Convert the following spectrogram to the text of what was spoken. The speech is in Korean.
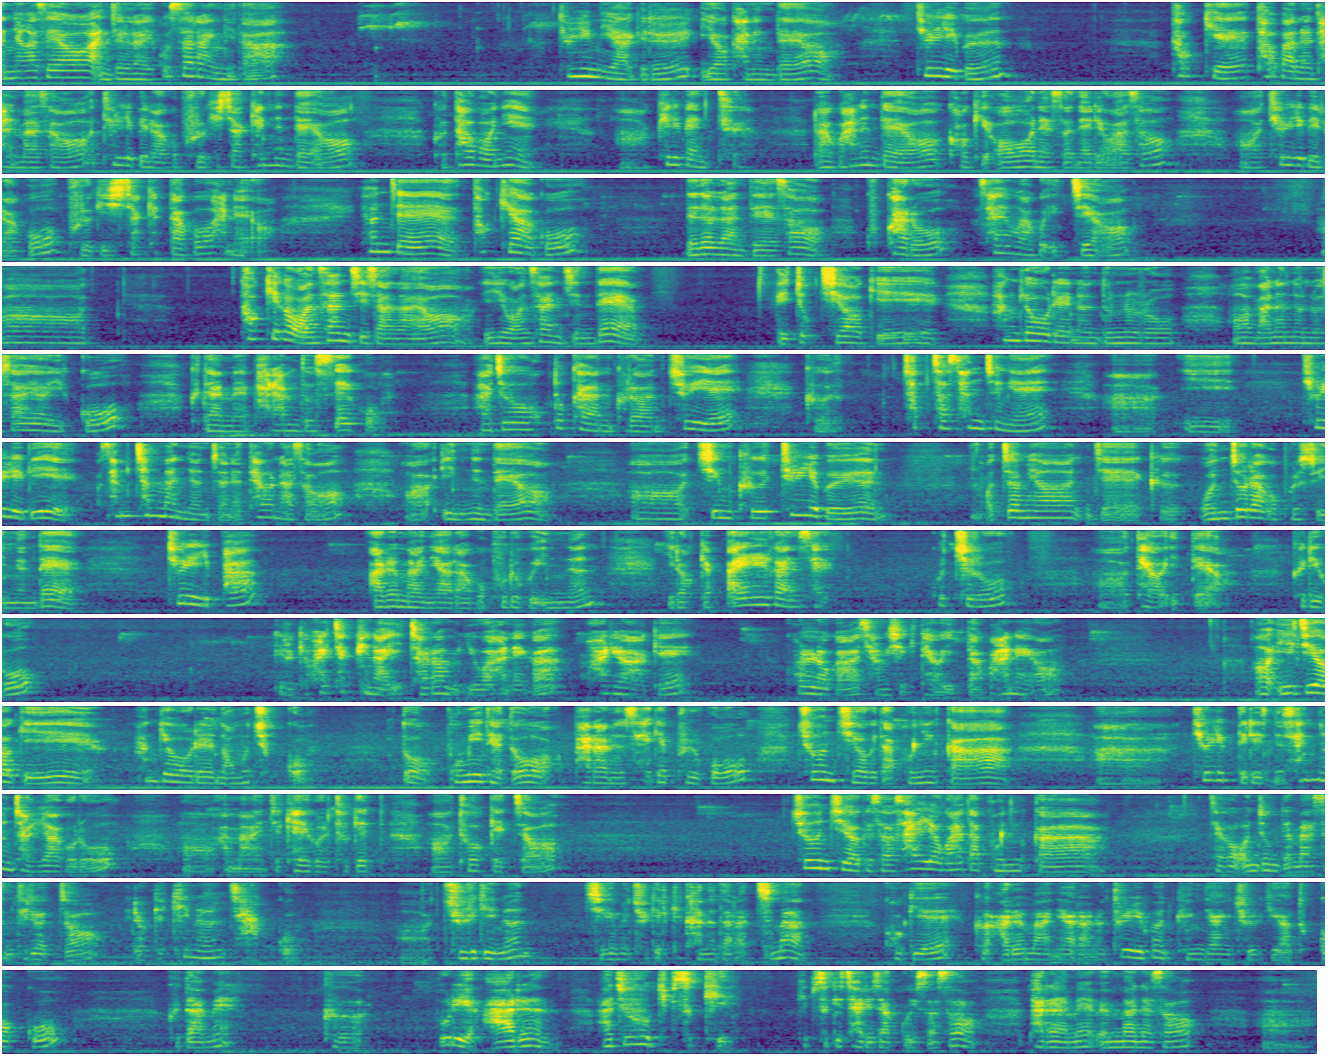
안녕하세요. 안젤라의 꽃사랑입니다. 튤립 이야기를 이어가는데요. 튤립은 터키의 터반을 닮아서 튤립이라고 부르기 시작했는데요. 그 터번이 어, 퀼벤트라고 하는데요. 거기 어원에서 내려와서 어, 튤립이라고 부르기 시작했다고 하네요. 현재 터키하고 네덜란드에서 국화로 사용하고 있지요. 어, 터키가 원산지잖아요. 이 원산지인데 이쪽 지역이 한겨울에는 눈으로 어, 많은 눈으로 쌓여 있고 그 다음에 바람도 세고 아주 혹독한 그런 추위에 그 첩첩산 중에 아, 이 튤립이 3천만 년 전에 태어나서 어, 있는데요. 어, 지금 그 튤립은 어쩌면 이제 그 원조라고 볼 수 있는데 튤리파 아르마니아라고 부르고 있는 이렇게 빨간색 꽃으로 어, 되어 있대요. 그리고 이렇게 활짝 핀 아이처럼 이 안에가 화려하게 컬러가 장식이 되어 있다고 하네요. 어, 이 지역이 한겨울에 너무 춥고 또 봄이 돼도 바람이 세게 불고 추운 지역이다 보니까 아, 튤립들이 이제 생존 전략으로 어, 아마 이제 계획을 두게 어, 두었겠죠. 추운 지역에서 살려고 하다 보니까 제가 원종대 말씀드렸죠. 이렇게 키는 작고 어, 줄기는 지금의 줄기 이렇게 가느다랗지만 거기에 그 아르마니아라는 튤립은 굉장히 줄기가 두껍고 그 다음에 그 뿌리 알은 아주 깊숙이 깊숙이 자리 잡고 있어서 바람에 웬만해서 어,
